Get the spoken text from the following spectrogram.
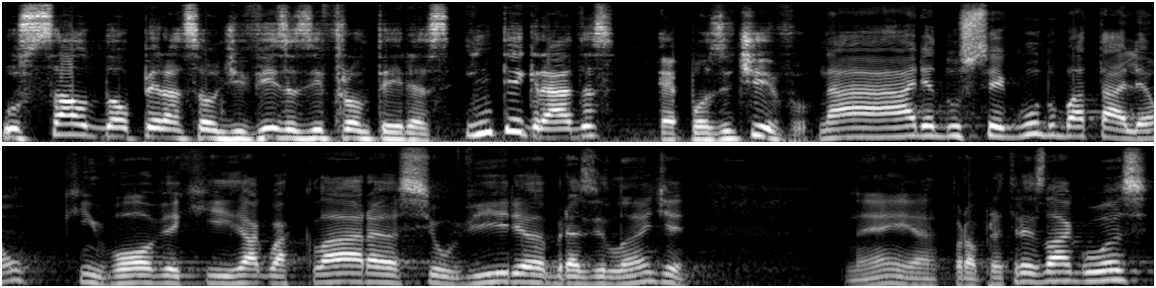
o saldo da Operação Divisas e Fronteiras Integradas é positivo. Na área do 2 Batalhão, que envolve aqui Água Clara, Silvíria, Brasilândia né, e a própria Três Lagoas,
